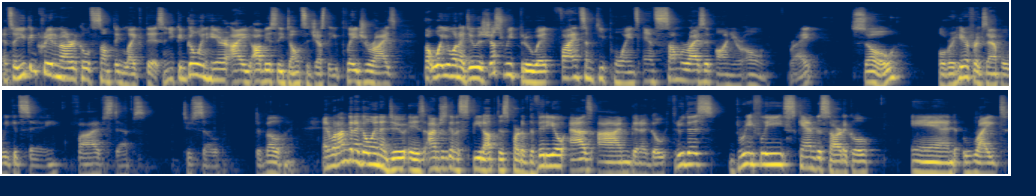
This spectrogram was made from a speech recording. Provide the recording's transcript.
And so you can create an article something like this, and you can go in here. I obviously don't suggest that you plagiarize, but what you wanna do is just read through it, find some key points, and summarize it on your own, right? So over here, for example, we could say, five steps to self-development. And what I'm gonna go in and do is I'm just gonna speed up this part of the video as I'm gonna go through this, briefly scan this article, and write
